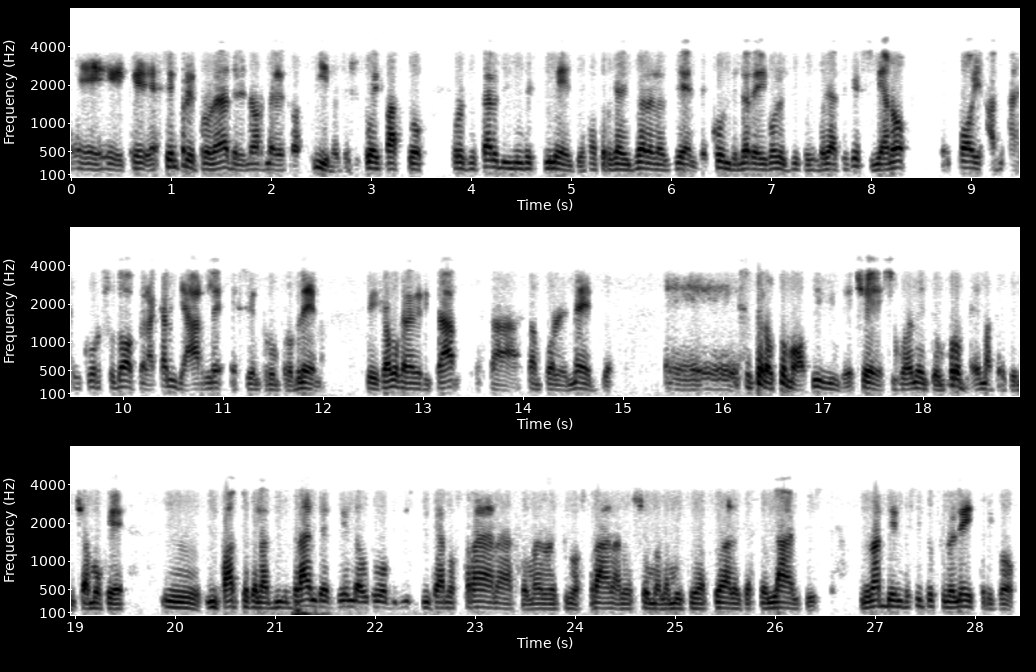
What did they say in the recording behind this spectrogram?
eh, che è sempre il problema delle norme retroattive. Cioè, se tu hai fatto progettare degli investimenti, hai fatto organizzare l'azienda con delle regole, giuste o sbagliate che siano, e poi in corso d'opera cambiarle è sempre un problema diciamo che la verità sta, sta un po' nel mezzo. Eh, il settore automotive invece è sicuramente un problema perché diciamo che mh, il fatto che la grande azienda automobilistica nostrana, insomma non è più nostrana, ma insomma la multinazionale Castellantis, non abbia investito sull'elettrico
